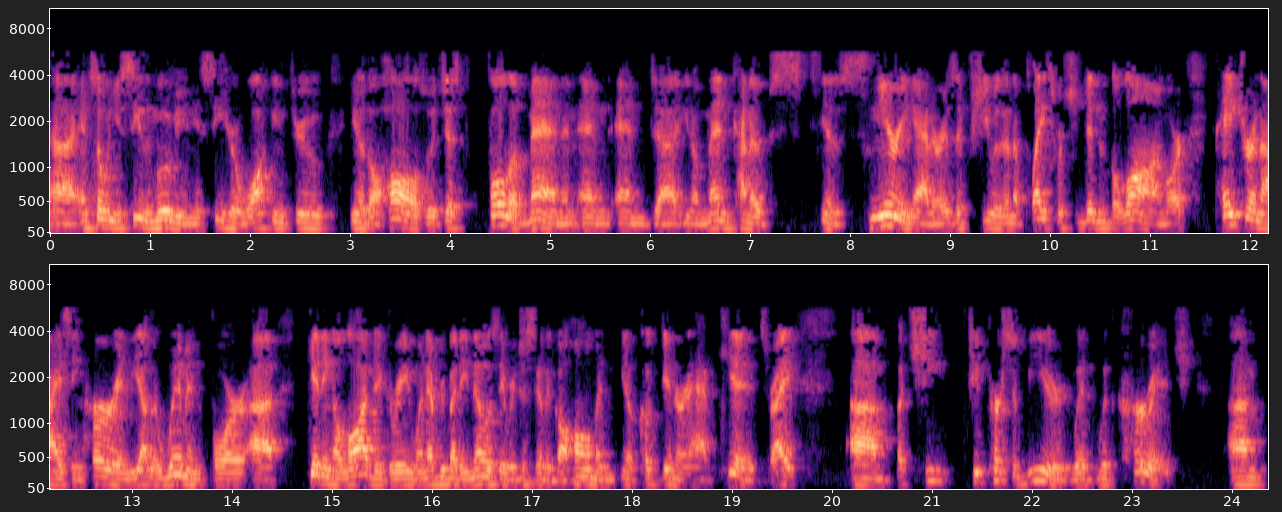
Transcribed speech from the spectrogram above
Uh, and so when you see the movie and you see her walking through, you know, the halls with just full of men and, and, and, uh, you know, men kind of, you know, sneering at her as if she was in a place where she didn't belong or patronizing her and the other women for, uh, getting a law degree when everybody knows they were just going to go home and, you know, cook dinner and have kids, right? Um, but she, she persevered with, with courage. Um,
